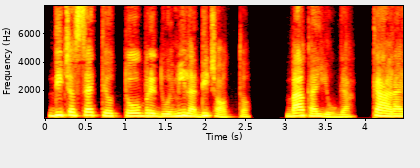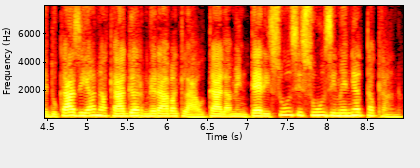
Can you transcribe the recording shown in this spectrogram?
17 ottobre 2018. Baka Yuga, cara edukasi anak agar merawat laut lamenteri Susi Susi menyatakan,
